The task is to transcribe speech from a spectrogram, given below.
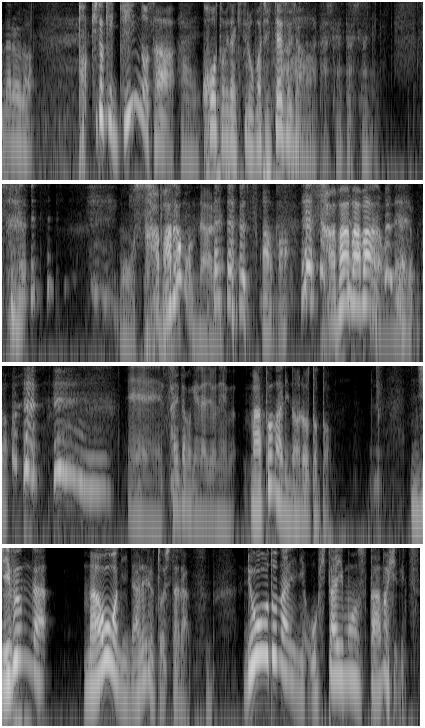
なるほど時々銀のさ、はい。コートみたいに着てるおばちゃんいたりするじゃああ確かに確かに。ん もうサバだもんねあれ。サバ。サバババアだもんね。なるほど。えー埼玉県ラジオネームまとなりのロトと。自分が魔王になれるとしたら両隣に置きたいモンスターの比率。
